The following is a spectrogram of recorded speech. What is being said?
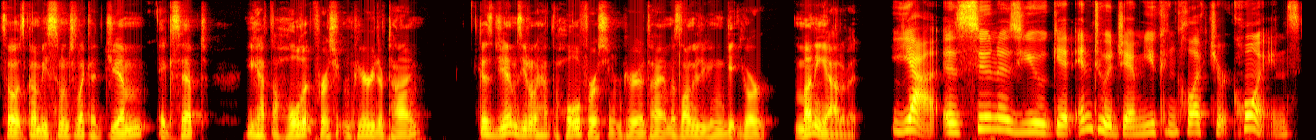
So it's going to be similar to like a gym, except you have to hold it for a certain period of time. Because gyms you don't have to hold for a certain period of time as long as you can get your money out of it. Yeah, as soon as you get into a gym, you can collect your coins.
